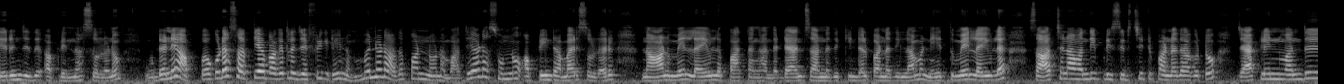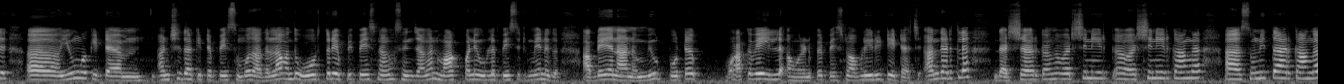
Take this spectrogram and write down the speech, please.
தெரிஞ்சுது அப்படின்னு தான் சொல்லணும். உடனே அப்போ கூட சத்யா பக்கத்தில் ஜெஃப்ரி கிட்டே நம்ம என்னடா அதை பண்ணோம்? நம்ம அதையாடா சொன்னோம் அப்படின்ற மாதிரி சொல்றாரு. நானுமே லைவில் பார்த்தேங்க. அந்த டான்ஸ் ஆனது கிண்டல் பண்ணது இல்லாமல் நேற்றுமே லைவில் சாச்சனா வந்து இப்படி சிரிச்சிட்டு பண்ணதாகட்டும். ஜாக்லின் வந்து இவங்க கிட்ட அன்ஷிதா கிட்ட பேசும்போது அதெல்லாம் வந்து ஒருத்தர் எப்படி பேசினாங்க செஞ்சாங்கன்னு மார்க் பண்ணி உள்ளே பேசிட்டுமே எனக்கு அப்படியே நான் மியூட் போட்டு பார்க்கவே இல்லை. அவங்க ரெண்டு பேர் பேசணும் அவ்வளோ இரிட்டேட் ஆச்சு. அந்த இடத்துல தர்ஷா இருக்காங்க வர்ஷினி இருக்க வர்ஷினி இருக்காங்க சுனிதா இருக்காங்க.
